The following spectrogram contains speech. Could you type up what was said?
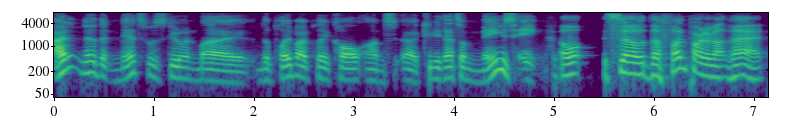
I didn't know that Nitz was doing my the play-by-play call on uh, QB. That's amazing. Oh, so the fun part about that,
